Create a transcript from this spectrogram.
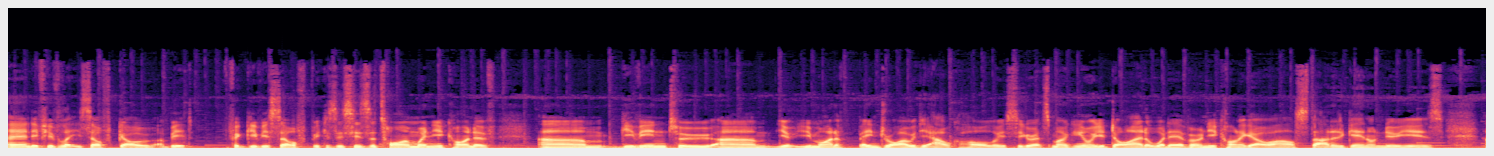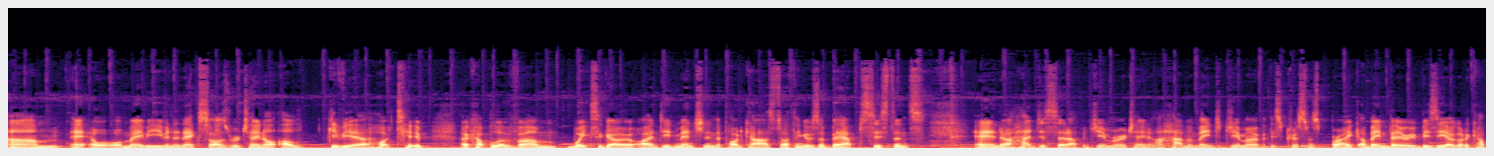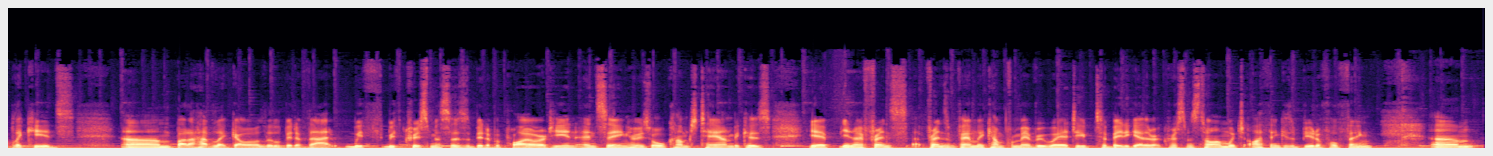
and if you've let yourself go a bit, forgive yourself because this is a time when you kind of um, give in to um, you, you might have been dry with your alcohol or your cigarette smoking or your diet or whatever and you kind of go oh, i'll start it again on new year's um, or, or, maybe even an exercise routine. I'll, I'll, give you a hot tip. A couple of um, weeks ago i did mention in the podcast i think it was about persistence and i had just set up a gym routine. I haven't been to gym over this christmas break. I've been very busy. I've got a couple of kids um, but I have let go a little bit of that with with Christmas as a bit of a priority and, and seeing who's all come to town because yeah you know friends friends and family come from everywhere to, to be together at Christmas time which I think is a beautiful thing. Um,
